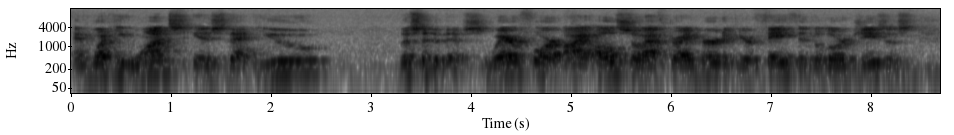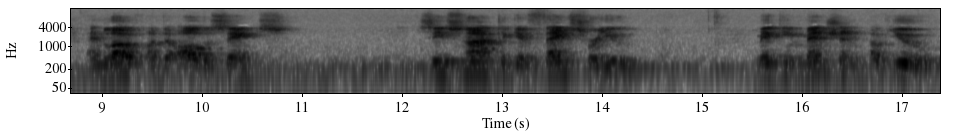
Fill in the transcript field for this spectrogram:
And what he wants is that you Listen to this. Wherefore I also, after I heard of your faith in the Lord Jesus and love unto all the saints, cease not to give thanks for you, making mention of you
